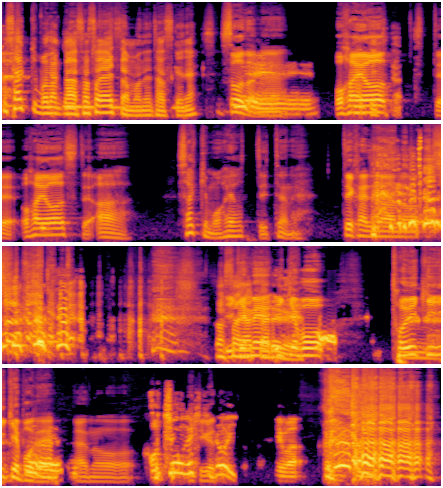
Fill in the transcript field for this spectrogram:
きさっきもなんかささやいてたもんね、助けね。そうだね、えおはようっつって、おはようっつって、ああ、さっきもおはようって言ったよね。って感じの、あの、さ イケメン、イケボ、吐息イケボで、あの、ー、誇張がひどいよ、は。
